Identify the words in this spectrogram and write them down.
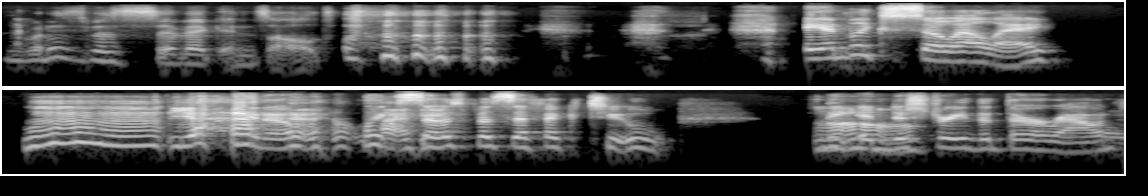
What a specific insult. And like so la Mhm, yeah you know like so specific to the Uh-huh. industry that they're around.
